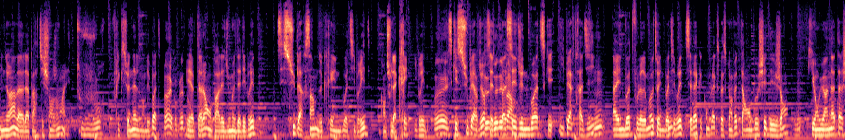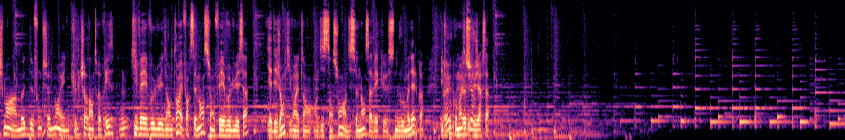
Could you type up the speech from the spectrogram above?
mine de rien, la, la partie changement, elle est toujours frictionnelle dans les boîtes. Ouais, complètement. Et tout à l'heure, on parlait du modèle hybride. C'est super simple de créer une boîte hybride quand tu la crées hybride. Ouais. Ce qui est super dur, c'est de de, passer d'une boîte qui est hyper tradie Mm. à une boîte full remote ou une boîte Mm. hybride. C'est là qui est complexe parce qu'en fait, tu as embauché des gens Mm. qui ont eu un attachement à un mode de fonctionnement et une culture d'entreprise qui va évoluer dans le temps. Et forcément, si on fait évoluer ça, il y a des gens qui vont être en, en distension, en dissonance avec euh, ce nouveau modèle. Quoi. Et du coup, comment est-ce que sûr. tu gères ça?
